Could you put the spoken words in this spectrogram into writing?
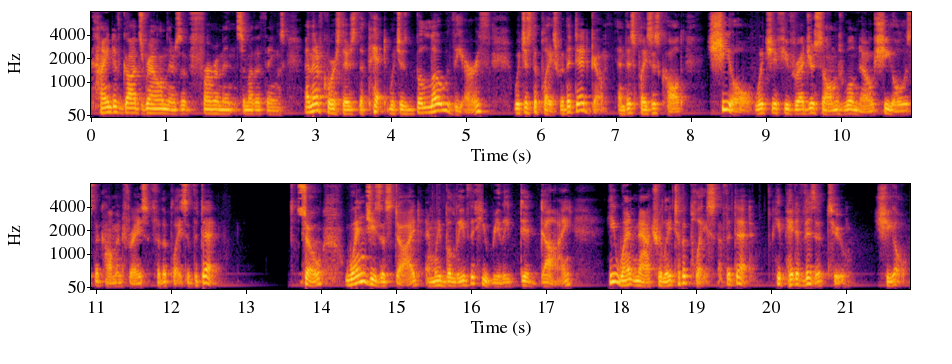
kind of God's realm. There's a firmament and some other things. And then, of course, there's the pit, which is below the earth, which is the place where the dead go. And this place is called Sheol, which, if you've read your Psalms, will know Sheol is the common phrase for the place of the dead. So, when Jesus died, and we believe that he really did die, he went naturally to the place of the dead. He paid a visit to Sheol.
